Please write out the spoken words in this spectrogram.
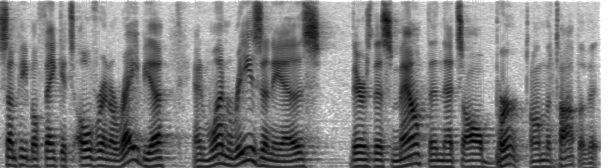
some people think it's over in Arabia, and one reason is there's this mountain that's all burnt on the top of it.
